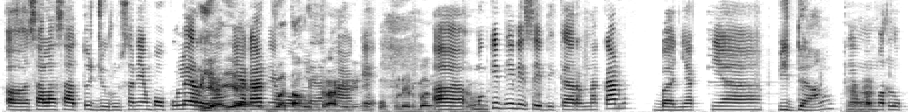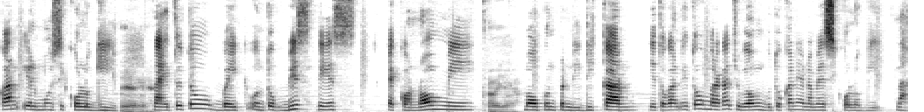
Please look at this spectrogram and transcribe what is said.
eh, salah satu jurusan yang populer ya, Iya iya ya kan? dua yang tahun populer. terakhir Nah, ini oke. populer banget. Eh, gitu. mungkin ini sih dikarenakan banyaknya bidang yang Aha. memerlukan ilmu psikologi. Iya, iya. Nah, itu tuh baik untuk bisnis, ekonomi, Oh ya. maupun pendidikan gitu kan itu mereka juga membutuhkan yang namanya psikologi. Nah,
